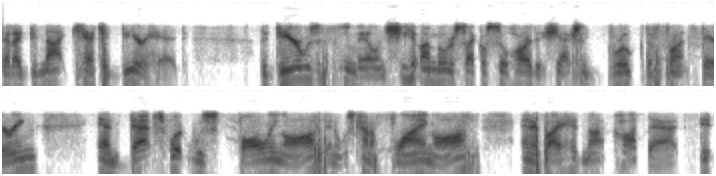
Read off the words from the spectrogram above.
that I did not catch a deer head. The deer was a female, and she hit my motorcycle so hard that she actually broke the front fairing, and that's what was falling off, and it was kind of flying off. And if I had not caught that, it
